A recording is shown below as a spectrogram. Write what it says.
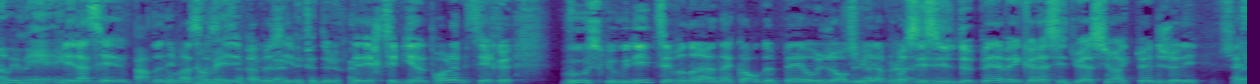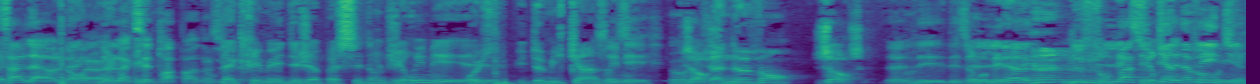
Ah oui, mais... là, c'est, pardonnez-moi, ça, c'est pas possible. C'est-à-dire que c'est bien le problème. C'est-à-dire que vous, ce que vous dites, c'est qu'il faudrait un accord de paix aujourd'hui, un processus de paix avec la situation actuelle gelée. Ça, l'Europe ne l'acceptera pas. La Crimée est déjà passée dans le Giro. Oui, mais... depuis 2015. Oui, mais, Georges. Déjà 9 ans. Georges, euh, les, Européens ne sont pas sur cette ligne.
